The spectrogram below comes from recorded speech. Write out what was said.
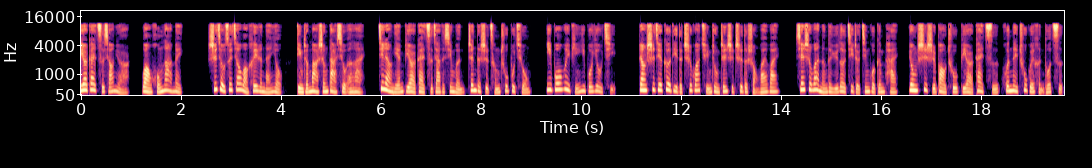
比尔盖茨小女儿，网红辣妹，十九岁交往黑人男友，顶着骂声大秀恩爱。近两年，比尔盖茨家的新闻真的是层出不穷，一波未平，一波又起，让世界各地的吃瓜群众真是吃的爽歪歪。先是万能的娱乐记者经过跟拍，用事实爆出比尔盖茨婚内出轨很多次，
